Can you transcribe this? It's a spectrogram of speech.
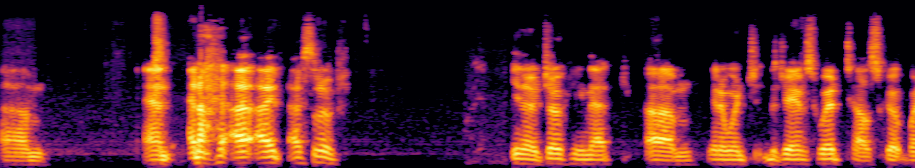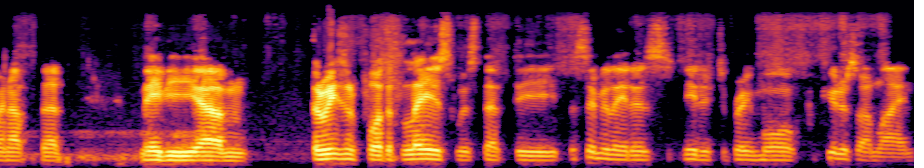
Um, and and I, I, I sort of you know joking that um, you know when the James Webb Telescope went up that maybe um, the reason for the delays was that the, the simulators needed to bring more computers online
